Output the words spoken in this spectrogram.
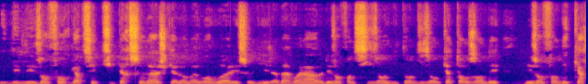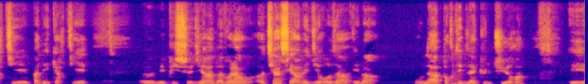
les, enfants regardent ces petits personnages qu'il y a dans ma grand voile et se disent ah ben voilà, euh, des enfants de 6 ans, 8 ans, 10 ans, 14 ans, des, des enfants des quartiers, pas des quartiers, mais puissent se dire ah ben voilà, oh tiens c'est Hervé Di Rosa, et eh ben on a apporté de la culture et,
